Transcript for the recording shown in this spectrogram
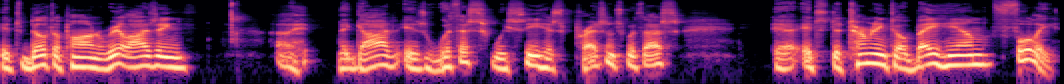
it's built upon realizing uh, that God is with us. We see His presence with us. Uh, it's determining to obey Him fully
